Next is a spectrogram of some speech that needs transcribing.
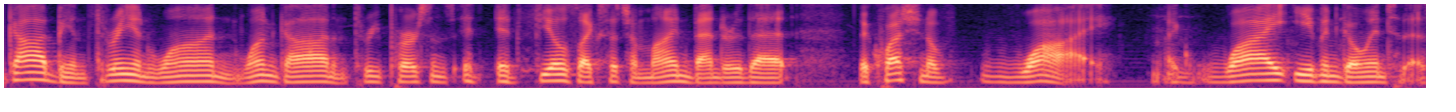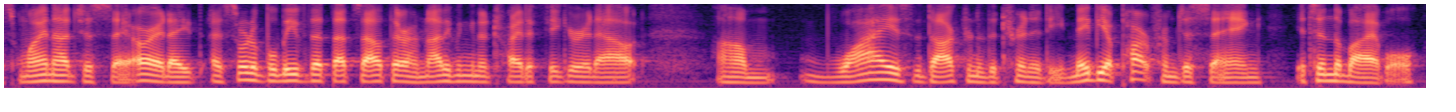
God being three in one, and one God and three persons, it, it feels like such a mind bender that the question of why like, why even go into this? Why not just say, all right, I, I sort of believe that that's out there. I'm not even going to try to figure it out. Um, why is the doctrine of the Trinity, maybe apart from just saying it's in the Bible,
